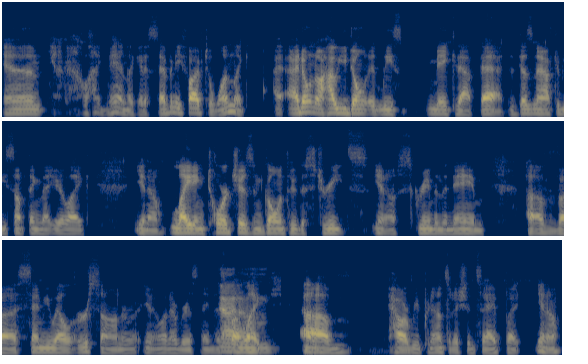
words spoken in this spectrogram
And you know, like man like at a 75 to 1 like I, I don't know how you don't at least make that bet. It doesn't have to be something that you're like you know lighting torches and going through the streets you know screaming the name of uh, Samuel Ersson or you know whatever his name is, That, but like um, um, however you pronounce it, I should say. But you know,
